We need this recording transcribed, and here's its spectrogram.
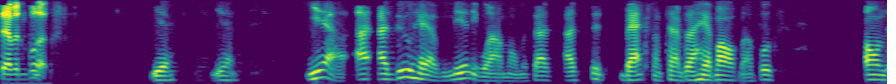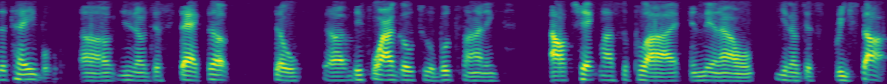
seven books. Yeah, yeah, yeah. I, I do have many wow moments. I I sit back sometimes. I have all my books on the table, uh, you know, just stacked up. So uh, before I go to a book signing, I'll check my supply and then I'll, you know, just restock.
